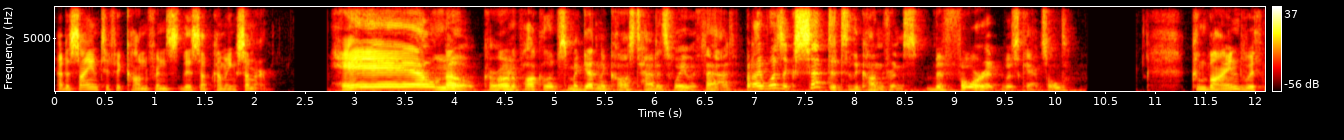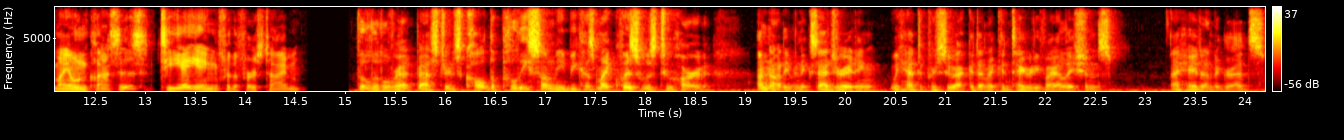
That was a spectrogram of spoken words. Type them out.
at a scientific conference this upcoming summer. Hell no! Corona Apocalypse Mageddon had its way with that, but I was accepted to the conference before it was cancelled. Combined with my own classes, TAing for the first time. The little rat bastards called the police on me because my quiz was too hard. I'm not even exaggerating. We had to pursue academic integrity violations. I hate undergrads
